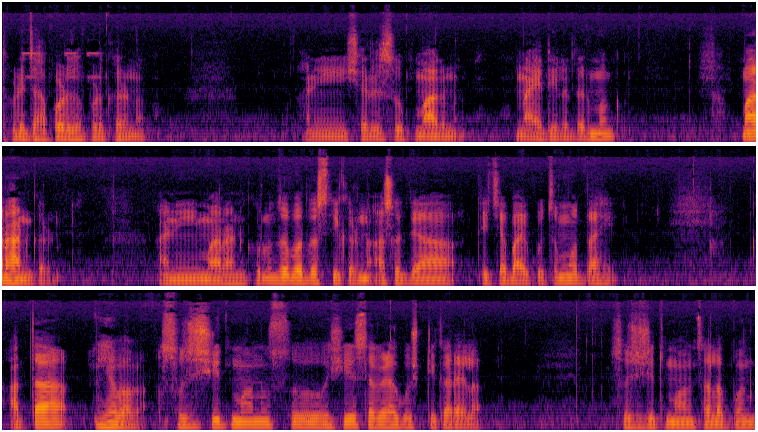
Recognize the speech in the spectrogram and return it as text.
थोडी झापड झोपड करणं आणि शरीर सुख मागणं नाही दिलं तर मग मारहाण करणं आणि मारहाण करून जबरदस्ती करणं असं त्या तिच्या बायकोचं मत आहे. आता हे बघा सुशिक्षित माणूस हे सगळ्या गोष्टी करायला सुशिक्षित माणसाला पण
